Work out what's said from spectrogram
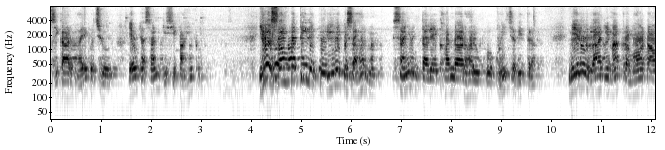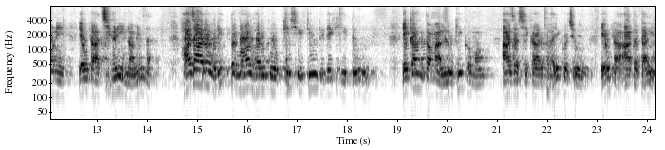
शिकार भएको छु एउटा सन्की सिपाहीको यो सम्पत्तिले पुरिएको सहरमा संयम तले खण्डरहरूको घुइँचभित्र मेरो लागि मात्र महटाउने एउटा छेडी नमिल्दा हजारौँ रित्तो महलहरूको खिसी टिउरीदेखि दूर एकान्तमा लुकेको म आज शिकार भएको छु एउटा आदताई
